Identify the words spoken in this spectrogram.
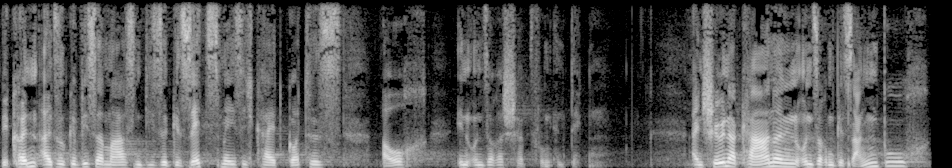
Wir können also gewissermaßen diese Gesetzmäßigkeit Gottes auch in unserer Schöpfung entdecken. Ein schöner Kanon in unserem Gesangbuch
